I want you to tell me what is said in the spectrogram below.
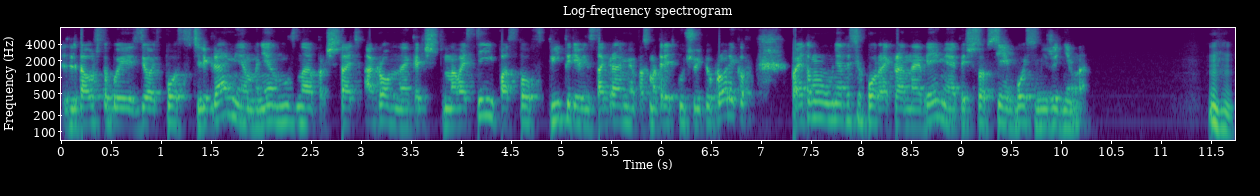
Для того, чтобы сделать пост в Телеграме, мне нужно прочитать огромное количество новостей, постов в Твиттере, в Инстаграме, посмотреть кучу YouTube-роликов. Поэтому у меня до сих пор экранное время — это часов 7-8 ежедневно. Угу.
